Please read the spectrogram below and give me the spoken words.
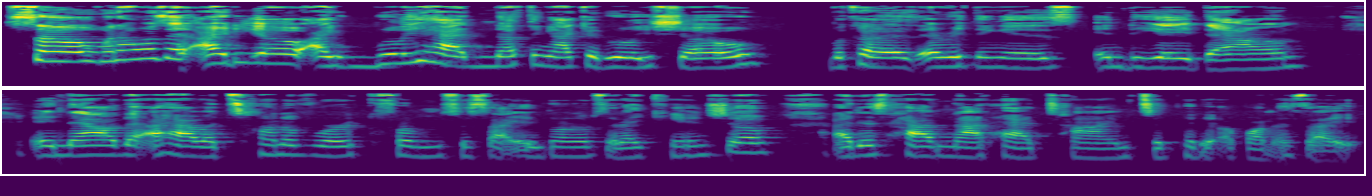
So when I was at IDEO, I really had nothing I could really show because everything is NDA down. And now that I have a ton of work from Society of Grownups that I can show, I just have not had time to put it up on the site.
